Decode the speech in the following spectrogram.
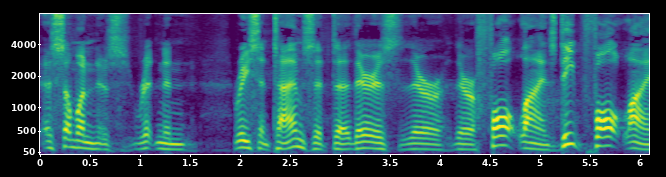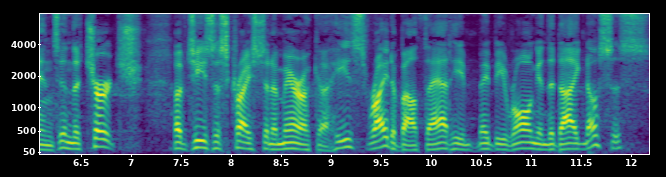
as someone has written in recent times that uh, there is there there are fault lines, deep fault lines in the church of Jesus Christ in America. He's right about that. He may be wrong in the diagnosis.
